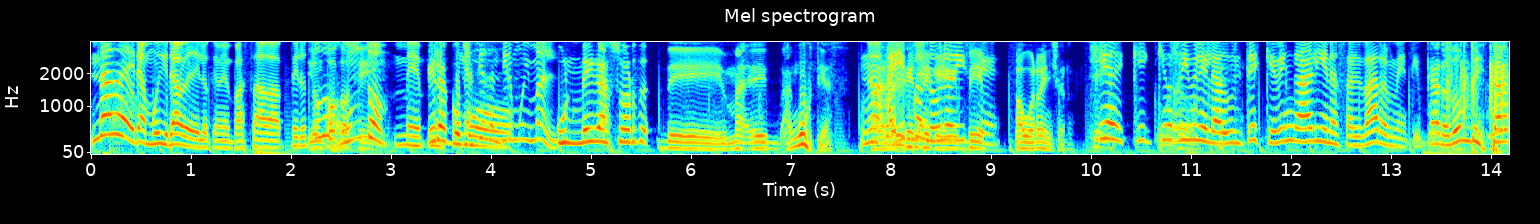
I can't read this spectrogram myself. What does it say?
Nada era muy grave de lo que me pasaba, pero Y todo poco junto sí. me, me- Era me como hacía sentir muy mal. un megazord de ma- eh, angustias. No, Para la ahí es gente cuando que uno ve dice- Power Ranger. Qué, qué- qué horrible la adultez que venga alguien a salvarme, tipo. Claro, ¿dónde está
